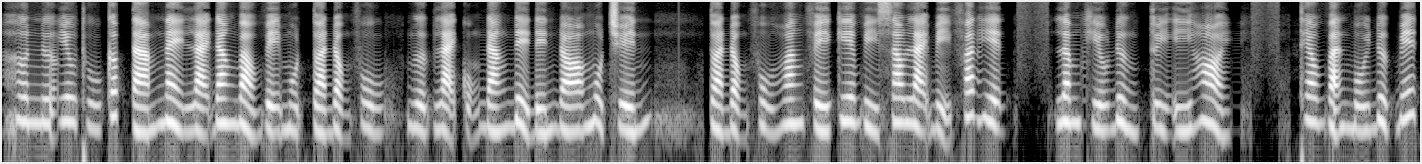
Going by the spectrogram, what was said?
Hơn nữa yêu thú cấp 8 này lại đang bảo vệ một tòa động phủ, ngược lại cũng đáng để đến đó một chuyến. Tòa động phủ hoang phế kia vì sao lại bị phát hiện? Lâm khiếu đừng tùy ý hỏi. Theo vãn bối được biết,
